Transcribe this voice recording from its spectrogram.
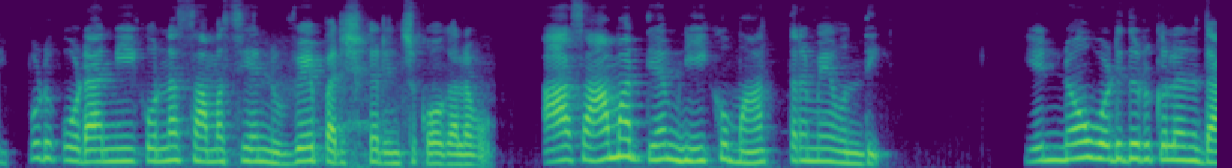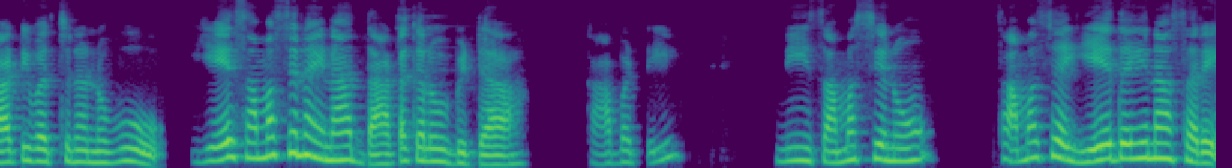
ఇప్పుడు కూడా నీకున్న సమస్య నువ్వే పరిష్కరించుకోగలవు. ఆ సామర్థ్యం నీకు మాత్రమే ఉంది. ఎన్నో ఒడిదుడుకులను దాటి వచ్చిన నువ్వు ఏ సమస్యనైనా దాటగలవు బిడ్డ. కాబట్టి నీ సమస్యను సమస్య ఏదైనా సరే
